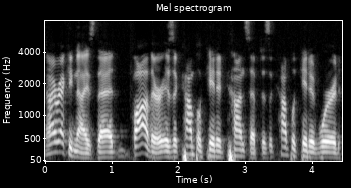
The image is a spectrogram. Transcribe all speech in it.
Now, I recognize that father is a complicated concept, is a complicated word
